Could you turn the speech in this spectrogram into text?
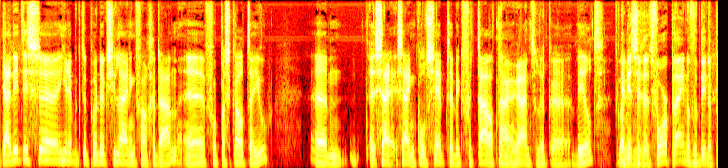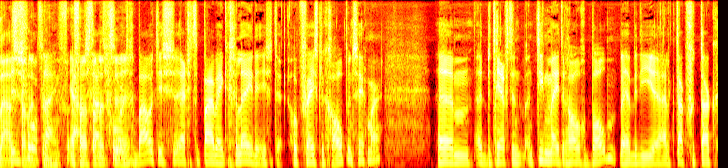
Ja, dit is, eh, hier heb ik de productieleiding van gedaan eh, voor Pascal Taillou. Ehm, eh, zijn, zijn concept heb ik vertaald naar een ruimtelijk eh, beeld. En is dit het voorplein of de binnenplaats? Dit is het van voorplein. Het, ja, van, het van staat het, voor het gebouw. Het is echt een paar weken geleden is het ook feestelijk geopend, zeg maar. Ehm, het betreft een, een 10 meter hoge boom. We hebben die eh, eigenlijk tak voor tak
